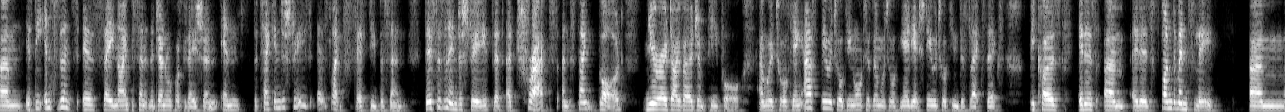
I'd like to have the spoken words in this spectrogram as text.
Um, if the incidence is, say, 9% in the general population, in the tech industries, it's like 50%. This is an industry that attracts, and thank God, neurodivergent people. And we're talking Aspie, we're talking autism, we're talking ADHD, we're talking dyslexics, because it is um, it is fundamentally um,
